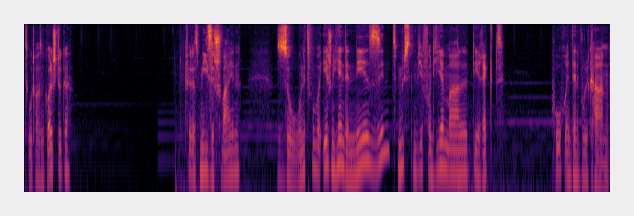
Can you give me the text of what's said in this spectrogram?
2000 Goldstücke. Für das miese Schwein. So, und jetzt, wo wir eh schon hier in der Nähe sind, müssten wir von hier mal direkt hoch in den Vulkan.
